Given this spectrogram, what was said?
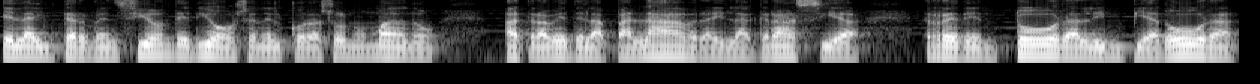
en la intervención de Dios en el corazón humano a través de la palabra y la gracia redentora, limpiadora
